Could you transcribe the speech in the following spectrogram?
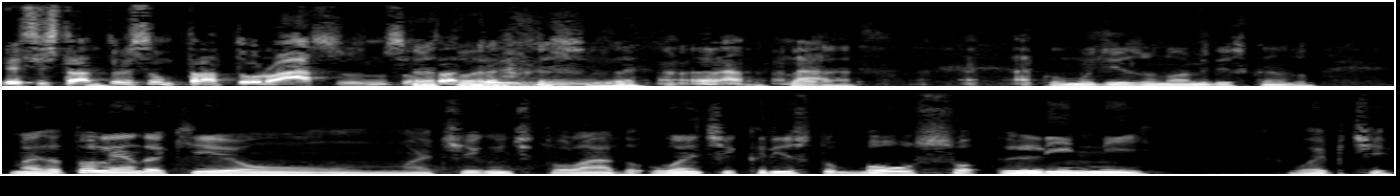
esses tratores é. são tratoraços, não são tratoraços. Né? Como diz o nome do escândalo. Mas eu estou lendo aqui um, um, artigo intitulado O Anticristo Bolsolini. Vou repetir.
